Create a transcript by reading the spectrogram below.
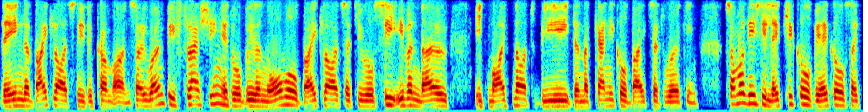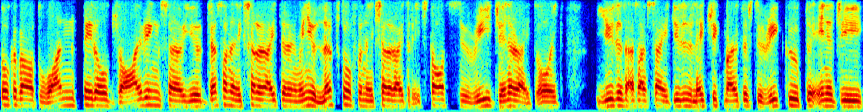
then the brake lights need to come on. So it won't be flashing, it will be the normal brake lights that you will see even though it might not be the mechanical brakes that working. Some of these electrical vehicles, they talk about one pedal driving, so you're just on an accelerator and when you lift off an accelerator, it starts to regenerate or it uses, as I say, it uses electric motors to recoup the energy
